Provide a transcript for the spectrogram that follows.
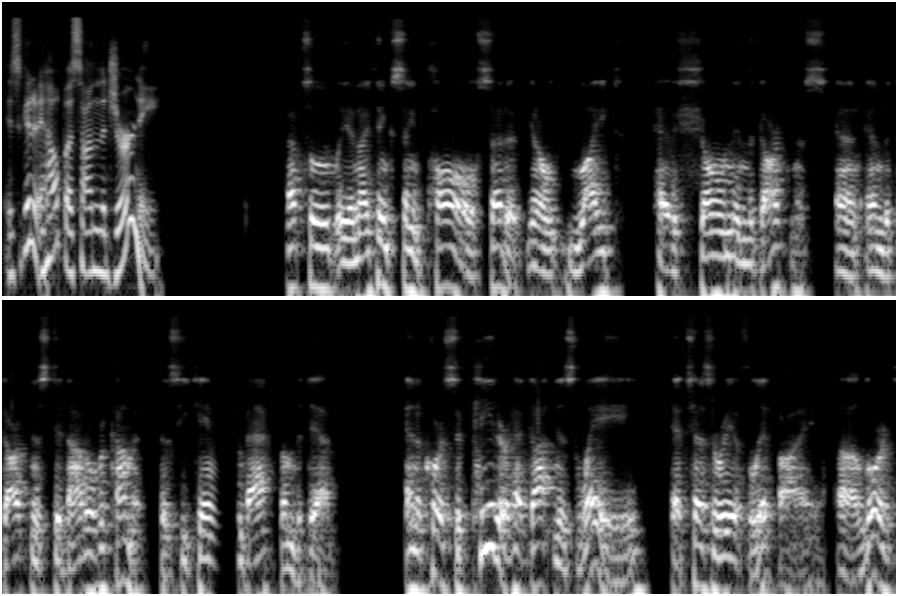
is going to help us on the journey. Absolutely. And I think St. Paul said it, you know, light has shone in the darkness and, and the darkness did not overcome it because he came back from the dead. And of course, if Peter had gotten his way, at Caesarea Philippi, uh, Lord,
